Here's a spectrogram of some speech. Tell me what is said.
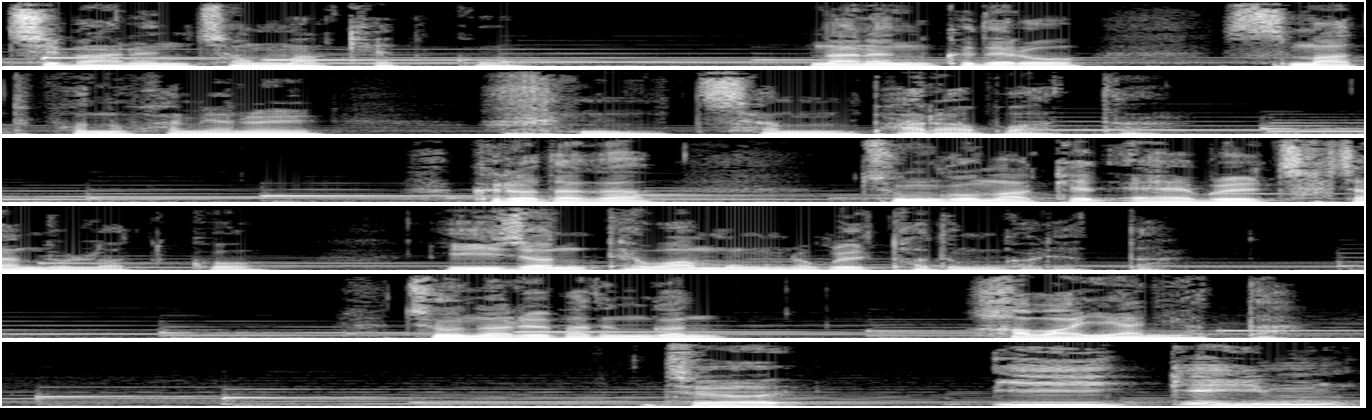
집안은 적막했고 나는 그대로 스마트폰 화면을 한참 바라보았다. 그러다가 중고마켓 앱을 찾아 눌렀고 이전 대화 목록을 더듬거렸다. 전화를 받은 건 하와이안이었다. 저, 이 게임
